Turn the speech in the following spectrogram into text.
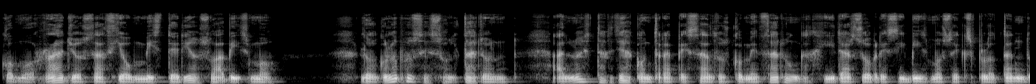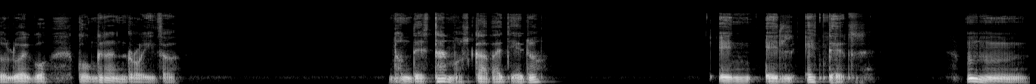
como rayos hacia un misterioso abismo. Los globos se soltaron. Al no estar ya contrapesados comenzaron a girar sobre sí mismos explotando luego con gran ruido. —¿Dónde estamos, caballero? —En el éter Mm.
